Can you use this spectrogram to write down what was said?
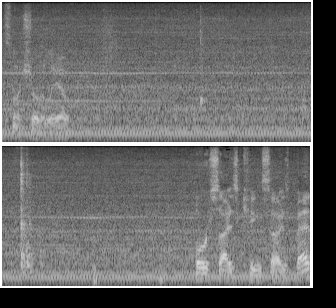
Just want to show the layout. Oversized king size bed.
